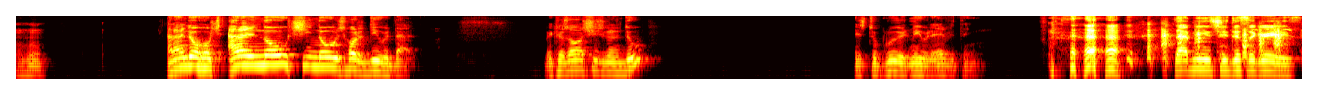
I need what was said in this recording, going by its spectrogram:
hmm And I know how she, and I know she knows how to deal with that. Because all she's gonna do is to agree with me with everything. that means she disagrees.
